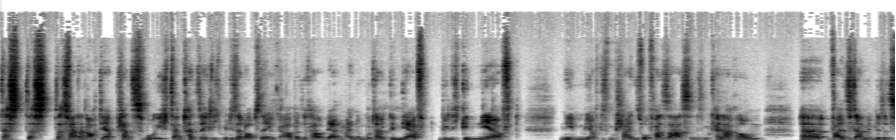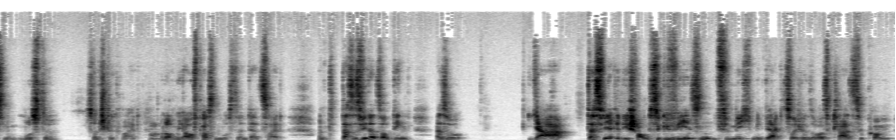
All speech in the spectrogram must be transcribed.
das, das, das war dann auch der Platz, wo ich dann tatsächlich mit dieser Laubsäge gearbeitet habe, während meine Mutter genervt, wirklich genervt, neben mir auf diesem kleinen Sofa saß, in diesem Kellerraum, äh, weil sie da mit mir sitzen musste. So ein Stück weit. Mhm. Und auf mich aufpassen musste in der Zeit. Und das ist wieder so ein Ding, also, ja, das wäre die Chance gewesen, für mich mit Werkzeug und sowas klarzukommen.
